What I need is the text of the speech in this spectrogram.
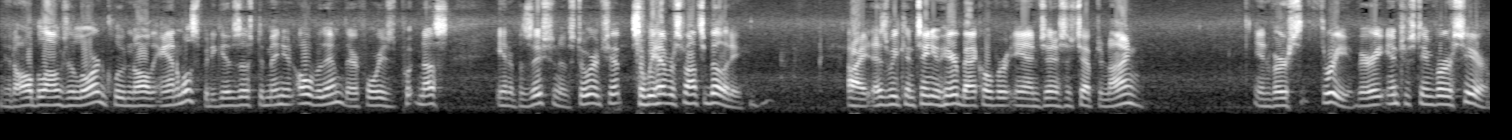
It all belongs to the Lord, including all the animals, but He gives us dominion over them. Therefore, He's putting us in a position of stewardship. So we have responsibility. All right, as we continue here, back over in Genesis chapter 9, in verse 3, very interesting verse here.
